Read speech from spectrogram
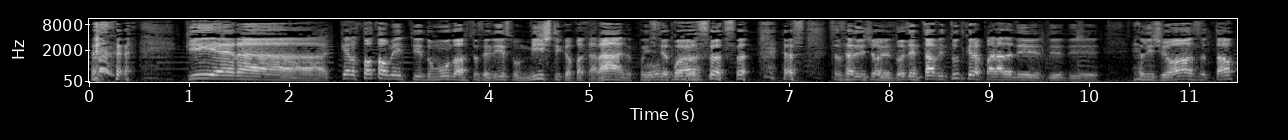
que era que era totalmente do mundo artuseríssimo, mística pra caralho, conhecia Opa. todas essas, essas religiões, doida, entrava em tudo que era parada de, de- de religiosa e tal.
